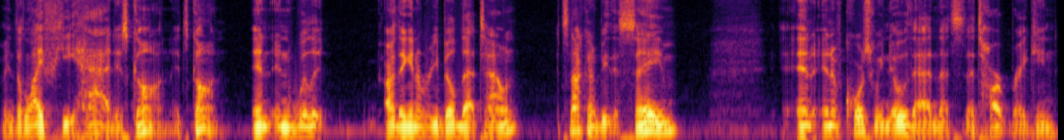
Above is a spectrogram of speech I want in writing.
I mean the life he had is gone. It's gone. And and will it are they going to rebuild that town? It's not going to be the same. And and of course we know that and that's that's heartbreaking,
